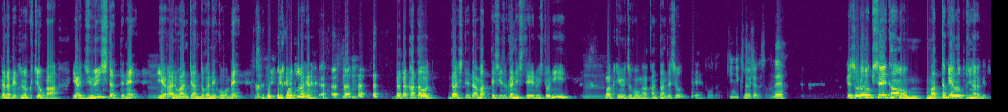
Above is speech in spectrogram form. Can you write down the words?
ただ別の区長が、いや、獣医師だってね、嫌がるワンちゃんとか猫をね、注射打つわけだよ。ただ肩を出して黙って静かにしている人にうんワクチン打つ方が簡単でしょって。そうだ筋肉注射ですもんね。で、それを規制緩和を全くやろうとしないわけです。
